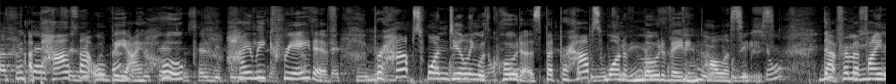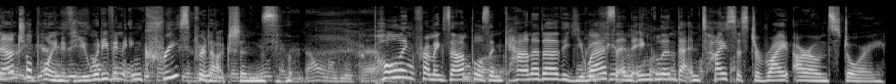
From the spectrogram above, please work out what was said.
a path that will be, I hope, highly creative. Perhaps one dealing with quotas, but perhaps one of motivating policies. That, from a financial point of view, would even increase productions. Pulling from examples in Canada, the US, and England that entice us to write our own story.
